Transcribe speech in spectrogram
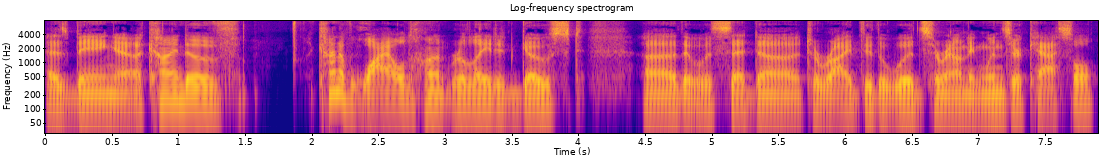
as being a, a kind of kind of wild hunt related ghost uh, that was said uh, to ride through the woods surrounding Windsor Castle,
